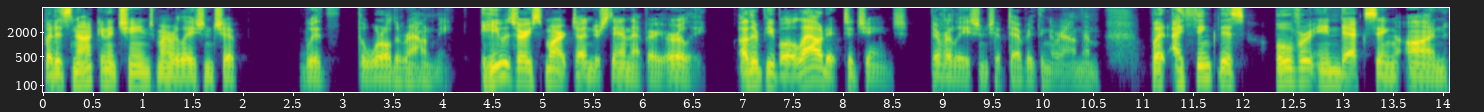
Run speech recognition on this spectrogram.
but it's not going to change my relationship with the world around me. He was very smart to understand that very early. Other people allowed it to change their relationship to everything around them. But I think this over indexing on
